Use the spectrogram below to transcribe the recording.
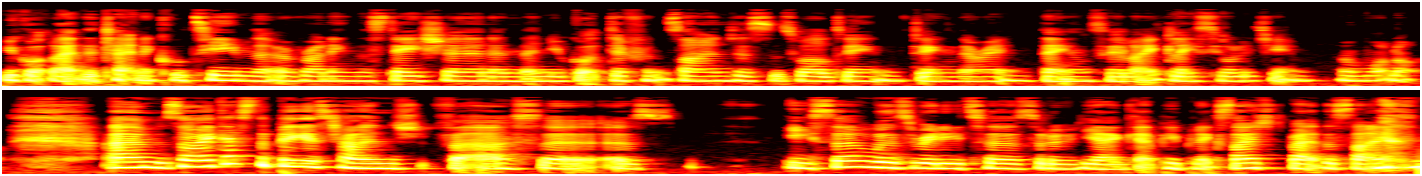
you've got like the technical team that are running the station, and then you've got different scientists as well doing doing their own thing. So like glaciology and, and whatnot. Um, so I guess the biggest challenge for us us uh, as ESA was really to sort of yeah get people excited about the science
